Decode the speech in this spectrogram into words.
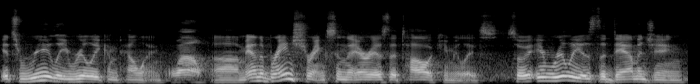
It's really, really compelling. Wow. Um, and the brain shrinks in the areas that tau accumulates. So it really is the damaging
